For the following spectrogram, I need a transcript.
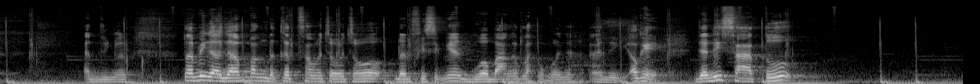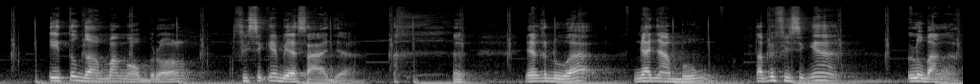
anjing banget. Tapi gak gampang deket sama cowok-cowok dan fisiknya gue banget lah pokoknya anjing. Oke, jadi satu itu gampang ngobrol, fisiknya biasa aja. Yang kedua nggak nyambung, tapi fisiknya lu banget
